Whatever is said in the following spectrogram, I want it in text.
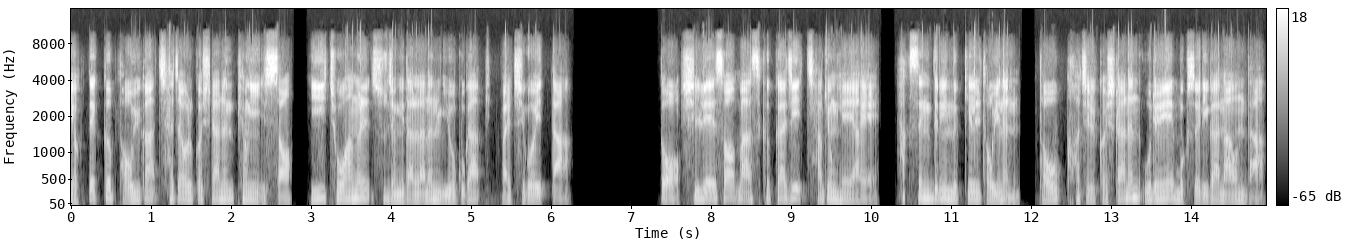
역대급 더위가 찾아올 것이라는 평이 있어 이 조항을 수정해달라는 요구가 빗발치고 있다. 또 실내에서 마스크까지 착용해야 해 학생들이 느낄 더위는 더욱 커질 것이라는 우려의 목소리가 나온다.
